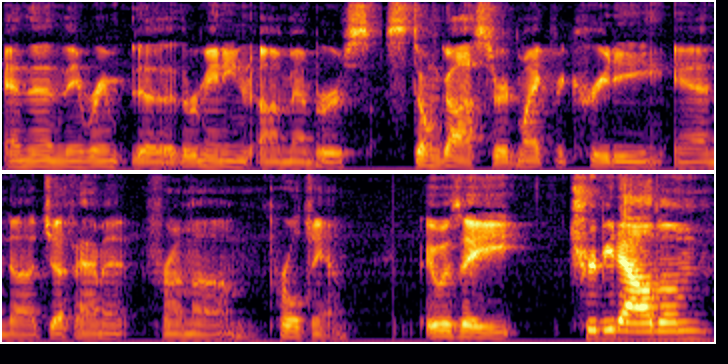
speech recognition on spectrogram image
and then the re- the, the remaining uh, members Stone Gossard, Mike McCready, and uh, Jeff Ament from um, Pearl Jam. It was a tribute album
